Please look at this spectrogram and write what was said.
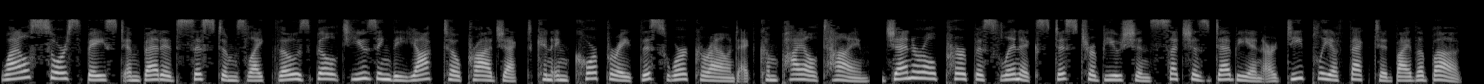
While source-based embedded systems like those built using the Yocto project can incorporate this workaround at compile time, general-purpose Linux distributions such as Debian are deeply affected by the bug.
